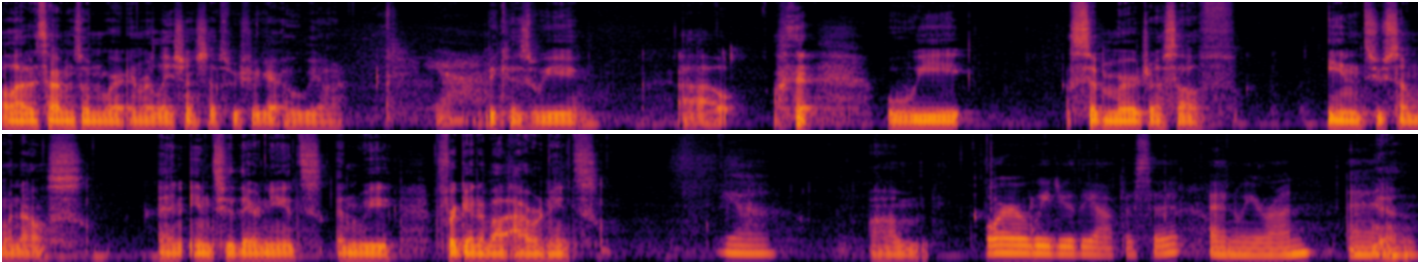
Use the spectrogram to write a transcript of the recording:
a lot of times when we're in relationships, we forget who we are Yeah. because we uh, we submerge ourselves into someone else and into their needs, and we forget about our needs. Yeah. Um, or we do the opposite and we run. And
